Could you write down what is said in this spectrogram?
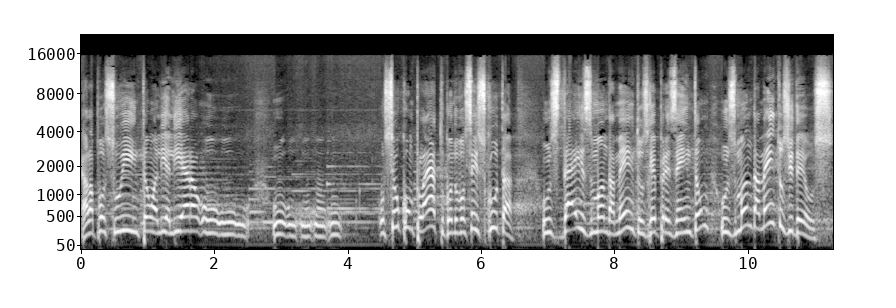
ela possuía então ali, ali era o, o, o, o, seu completo. Quando você escuta os dez mandamentos, representam os mandamentos de Deus,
